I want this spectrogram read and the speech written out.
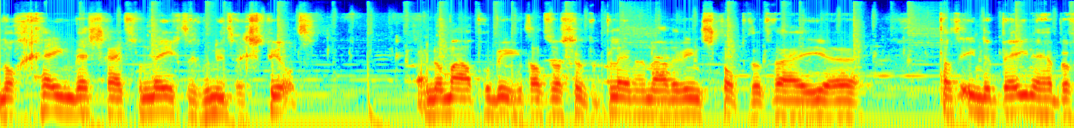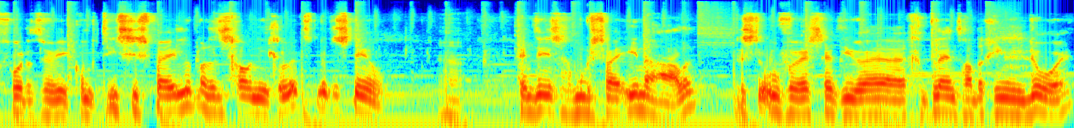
nog geen wedstrijd van 90 minuten gespeeld. En normaal probeer ik het altijd wel zo te plannen na de winststop. Dat wij dat in de benen hebben voordat we weer competitie spelen. Maar dat is gewoon niet gelukt met de sneeuw. En dinsdag moesten wij inhalen. Dus de oefenwedstrijd die we eh, gepland hadden ging niet door.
